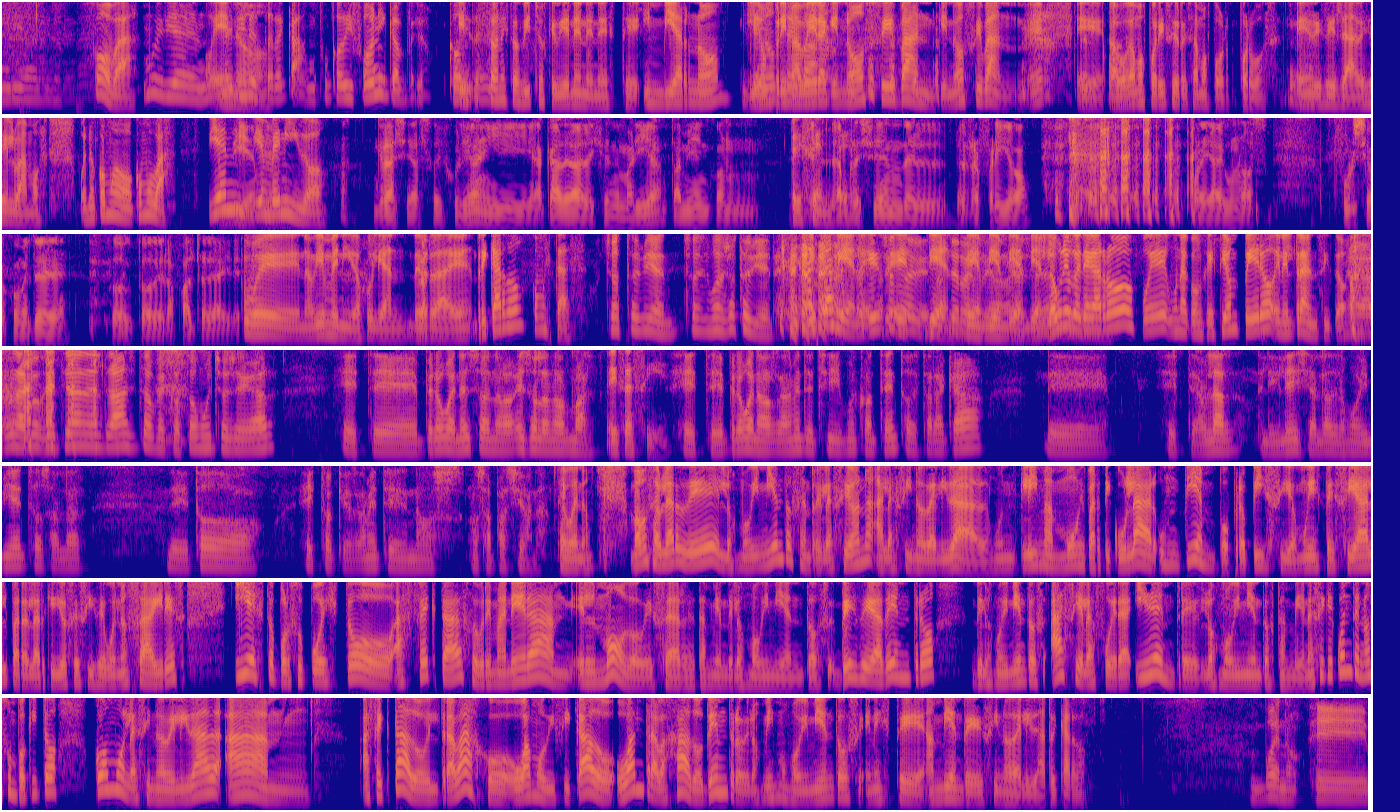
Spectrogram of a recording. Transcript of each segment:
¿Cómo va? Muy bien, feliz de estar acá, un poco difónica, pero eh, son estos bichos que vienen en este invierno, guion primavera, que no se van, que no se van. ¿eh? Eh, abogamos por eso y rezamos por, por vos, desde ya, desde el vamos. Bueno, ¿cómo, cómo va? Bien, bienvenido. Gracias, soy Julián y acá de la Legión de María, también con Presente. la presión del, del refrío. por ahí algunos furcios cometeré producto de la falta de aire. Bueno, bienvenido, Julián, de verdad. ¿eh? Ricardo, ¿cómo estás? Yo estoy bien. bueno, yo estoy bien. Estás bien. Eh, bien, bien, bien, bien, bien. Lo único que te agarró fue una congestión, pero en el tránsito. Me agarró una congestión en el tránsito, me costó mucho llegar. Este, pero bueno, eso no, eso es lo normal. Es así. Este, pero bueno, realmente sí, muy contento de estar acá, de este, hablar de la iglesia, hablar de los movimientos, hablar de todo esto que realmente nos, nos apasiona. bueno, vamos a hablar de los movimientos en relación a la sinodalidad, un clima muy particular, un tiempo propicio, muy especial para la Arquidiócesis de Buenos Aires y esto, por supuesto, afecta sobremanera el modo de ser también de los movimientos, desde adentro de los movimientos hacia el afuera y de entre los movimientos también. Así que cuéntenos un poquito cómo la sinodalidad ha mm, afectado el trabajo o ha modificado o han trabajado dentro de los mismos movimientos en este ambiente de sinodalidad, Ricardo? Bueno, eh,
